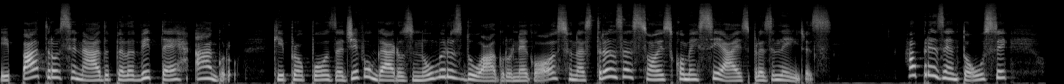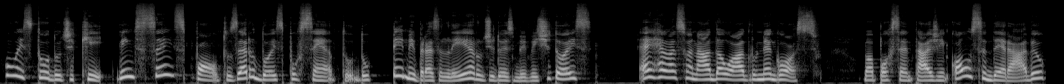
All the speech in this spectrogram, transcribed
e patrocinado pela Viter Agro, que propôs a divulgar os números do agronegócio nas transações comerciais brasileiras. Apresentou-se o estudo de que 26,02% do PIB brasileiro de 2022 é relacionado ao agronegócio, uma porcentagem considerável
